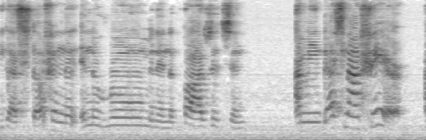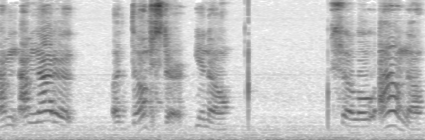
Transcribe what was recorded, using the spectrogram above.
You got stuff in the in the room and in the closets, and I mean that's not fair. I'm I'm not a a dumpster, you know. So I don't know.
